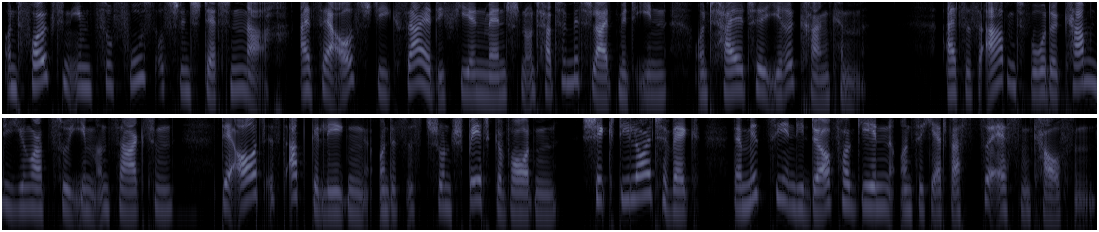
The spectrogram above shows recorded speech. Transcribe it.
und folgten ihm zu Fuß aus den Städten nach. Als er ausstieg, sah er die vielen Menschen und hatte Mitleid mit ihnen und heilte ihre Kranken. Als es Abend wurde, kamen die Jünger zu ihm und sagten, Der Ort ist abgelegen und es ist schon spät geworden. Schick die Leute weg, damit sie in die Dörfer gehen und sich etwas zu essen kaufen.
